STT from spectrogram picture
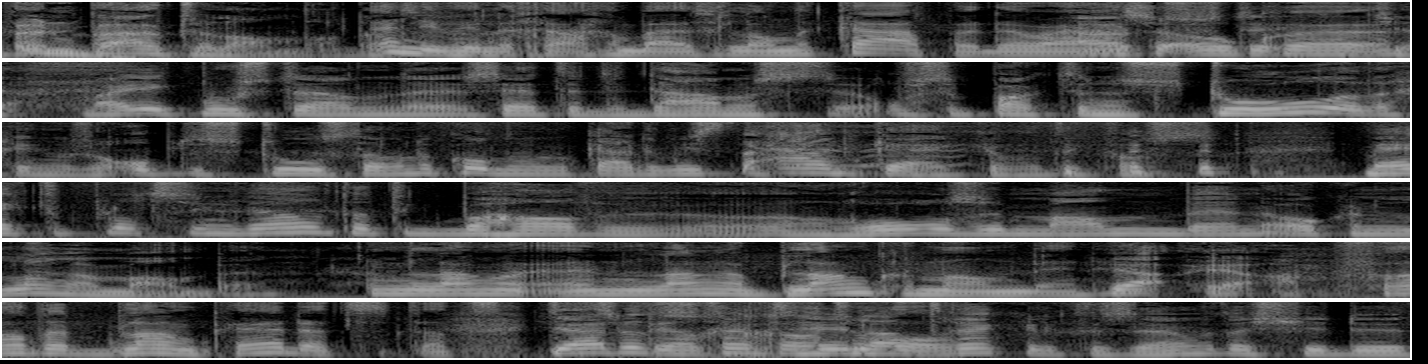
een buitenlander. en die willen graag een buitenlander kapen. Daar waren ze ook... Uh... Ja. Maar ik moest dan uh, zetten de dames... of ze pakten een stoel en dan gingen ze op de stoel staan... en dan konden we elkaar tenminste aankijken. Want ik was, merkte plotseling wel dat ik behalve een roze man ben... ook een lange man ben. Een lange, een lange blanke man ben. Ja, ja. Vooral dat blank, hè? Dat, dat, ja, dat, schijnt heel aantrekkelijk te zijn. Want als je de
